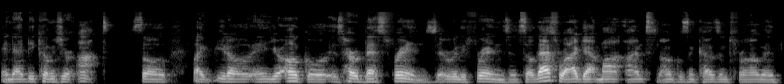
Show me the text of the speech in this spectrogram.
and that becomes your aunt. So, like, you know, and your uncle is her best friends. They're really friends. And so that's where I got my aunts and uncles and cousins from. And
